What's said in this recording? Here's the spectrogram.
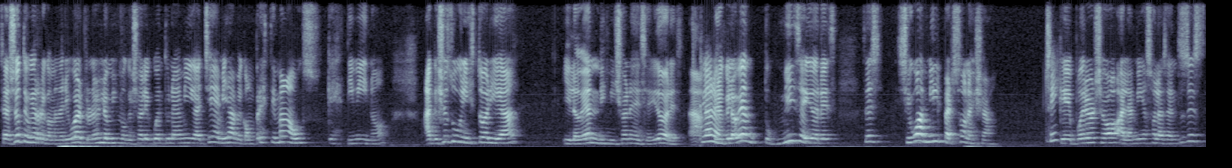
O sea, yo te voy a recomendar igual, pero no es lo mismo que yo le cuente a una amiga, che, mira, me compré este mouse, que es divino, a que yo suba una historia y lo vean mis millones de seguidores. Ah, Claro. Pero que lo vean tus mil seguidores. Entonces, llegó a mil personas ya, Sí. que podría haber llegado a la mía sola. Entonces,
